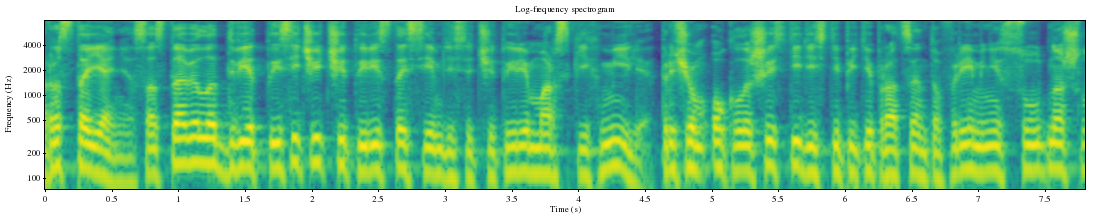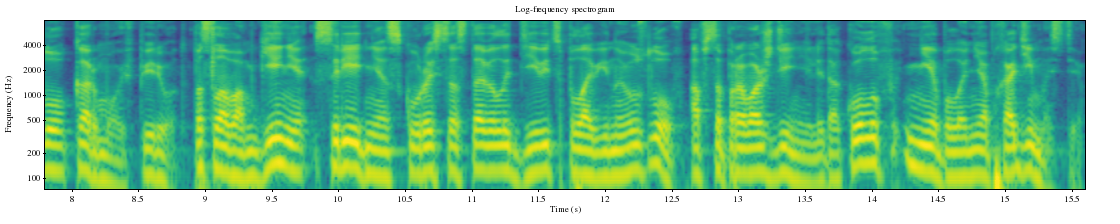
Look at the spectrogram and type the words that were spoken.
Расстояние составило 2474 морских мили, причем около 65% времени судно шло кормой вперед. По словам Гени, средняя скорость составила 9,5 узлов, а в сопровождении ледоколов не было необходимости.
